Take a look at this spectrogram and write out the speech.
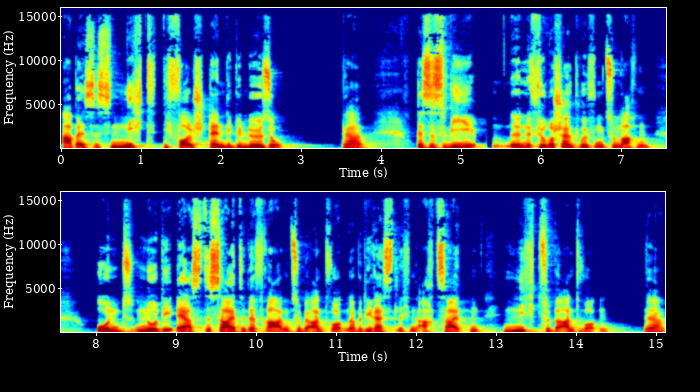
aber es ist nicht die vollständige Lösung. Ja? Das ist wie eine Führerscheinprüfung zu machen und nur die erste Seite der Fragen zu beantworten, aber die restlichen acht Seiten nicht zu beantworten. Ja?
